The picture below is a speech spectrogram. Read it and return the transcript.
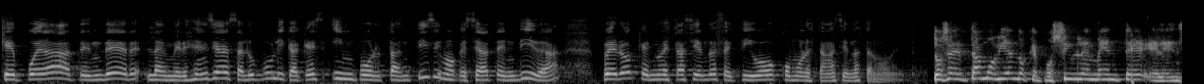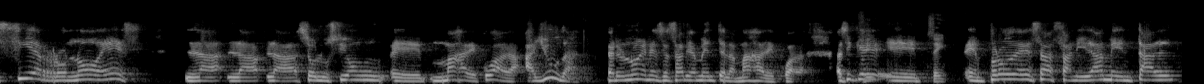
que pueda atender la emergencia de salud pública, que es importantísimo que sea atendida, pero que no está siendo efectivo como lo están haciendo hasta el momento. Entonces estamos viendo que posiblemente el encierro no es la, solución eh, más adecuada. Ayuda, pero no es necesariamente la más adecuada. Así que eh, en pro de esa sanidad mental,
